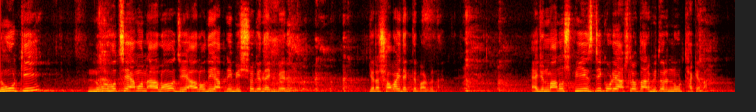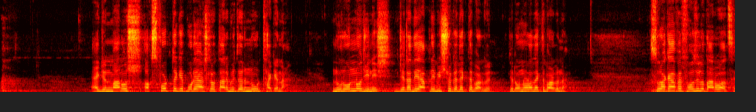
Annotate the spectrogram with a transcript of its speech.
নূর কি? নূর হচ্ছে এমন আলো যে আলো দিয়ে আপনি বিশ্বকে দেখবেন, যেটা সবাই দেখতে পারবে না। একজন মানুষ পিএইচডি করে আসলেও তার ভিতরে নূর থাকে না। একজন মানুষ অক্সফোর্ড থেকে পড়ে আসলেও তার ভিতরে নূর থাকে না। নূর অন্য জিনিস, যেটা দিয়ে আপনি বিশ্বকে দেখতে পারবেন, যেটা অন্যরা দেখতে পারবে না। সুরা কাহাফের ফজিলত আরও আছে।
